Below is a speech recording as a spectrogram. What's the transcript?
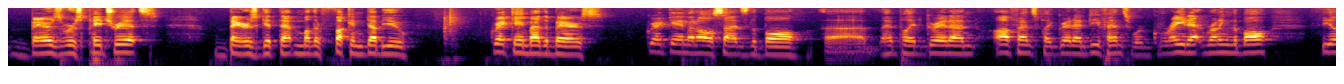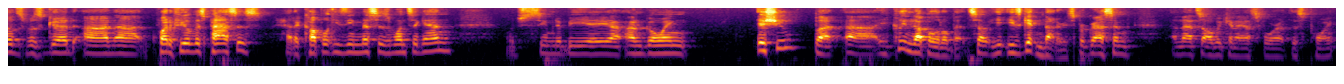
Bears versus Patriots. Bears get that motherfucking W. Great game by the Bears. Great game on all sides of the ball. Uh, had played great on offense, played great on defense. Were great at running the ball. Fields was good on uh, quite a few of his passes. Had a couple easy misses once again, which seemed to be a uh, ongoing issue. But uh, he cleaned it up a little bit, so he, he's getting better. He's progressing, and that's all we can ask for at this point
